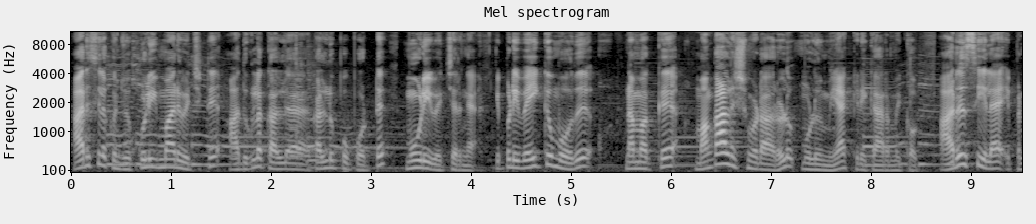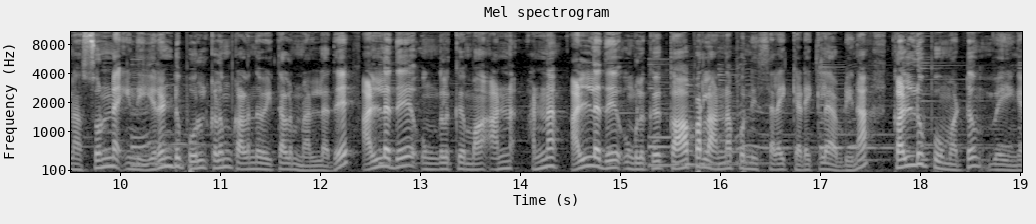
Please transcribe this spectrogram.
அரிசியில் கொஞ்சம் குழி மாதிரி வச்சுட்டு அதுக்குள்ளே கல் கல்லுப்பு போட்டு மூடி வச்சிருங்க. இப்படி வைக்கும்போது நமக்கு மகாலட்சுமியோட அருள் முழுமையாக கிடைக்க ஆரம்பிக்கும். அரிசியில் இப்போ நான் சொன்ன இந்த இரண்டு பொருட்களும் கலந்து வைத்தாலும் நல்லது. அல்லது உங்களுக்கு ம அன்ன அன்ன அல்லது உங்களுக்கு காப்பரில் அன்னபூர்ணி சிலை கிடைக்கல அப்படின்னா கல்லுப்பூ மட்டும் வைங்க.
